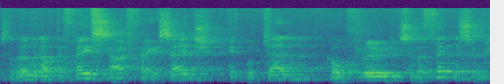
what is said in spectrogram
so they would have the face side face edge, it would then go through to the thickness of the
